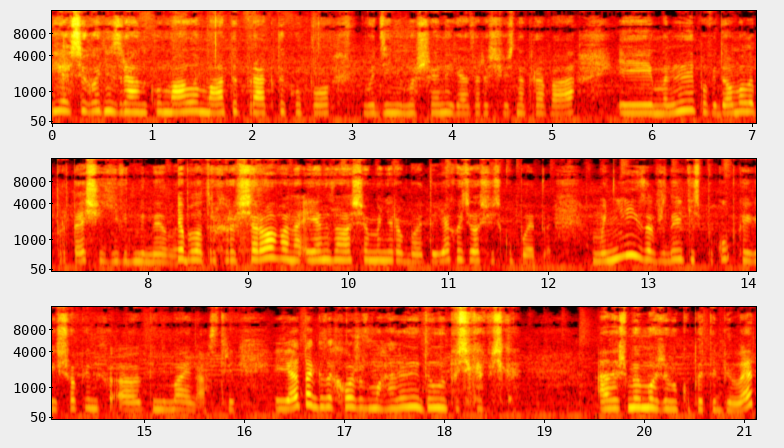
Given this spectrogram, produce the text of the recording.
Я сьогодні зранку мала мати практику по водінню машини. Я зараз щось на права, і мене не повідомили про те, що її відмінили. Я була трохи розчарована, і я не знала, що мені робити. Я хотіла щось купити. Мені завжди якісь покупки, якийсь шопінг піднімає настрій. І я так заходжу в магазин і думаю, почекай, почекай. Але ж ми можемо купити білет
